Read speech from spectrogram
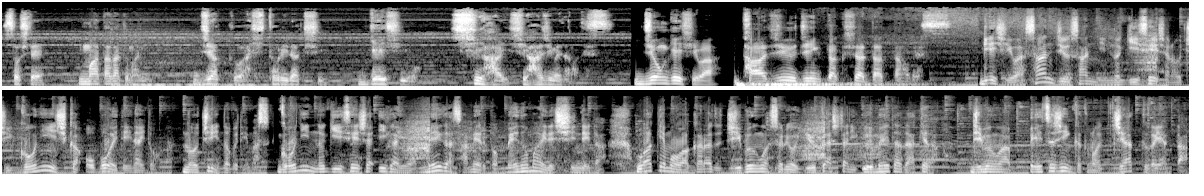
そして、瞬く間に、ジャックは独り立ちし、ゲイシーを支配し始めたのです。ジョン・ゲイシーは多重人格者だったのです。ゲイシーは33人の犠牲者のうち5人しか覚えていないと、後に述べています。5人の犠牲者以外は目が覚めると目の前で死んでいた。わけもわからず自分はそれを床下に埋めただけだと。自分は別人格のジャックがやった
